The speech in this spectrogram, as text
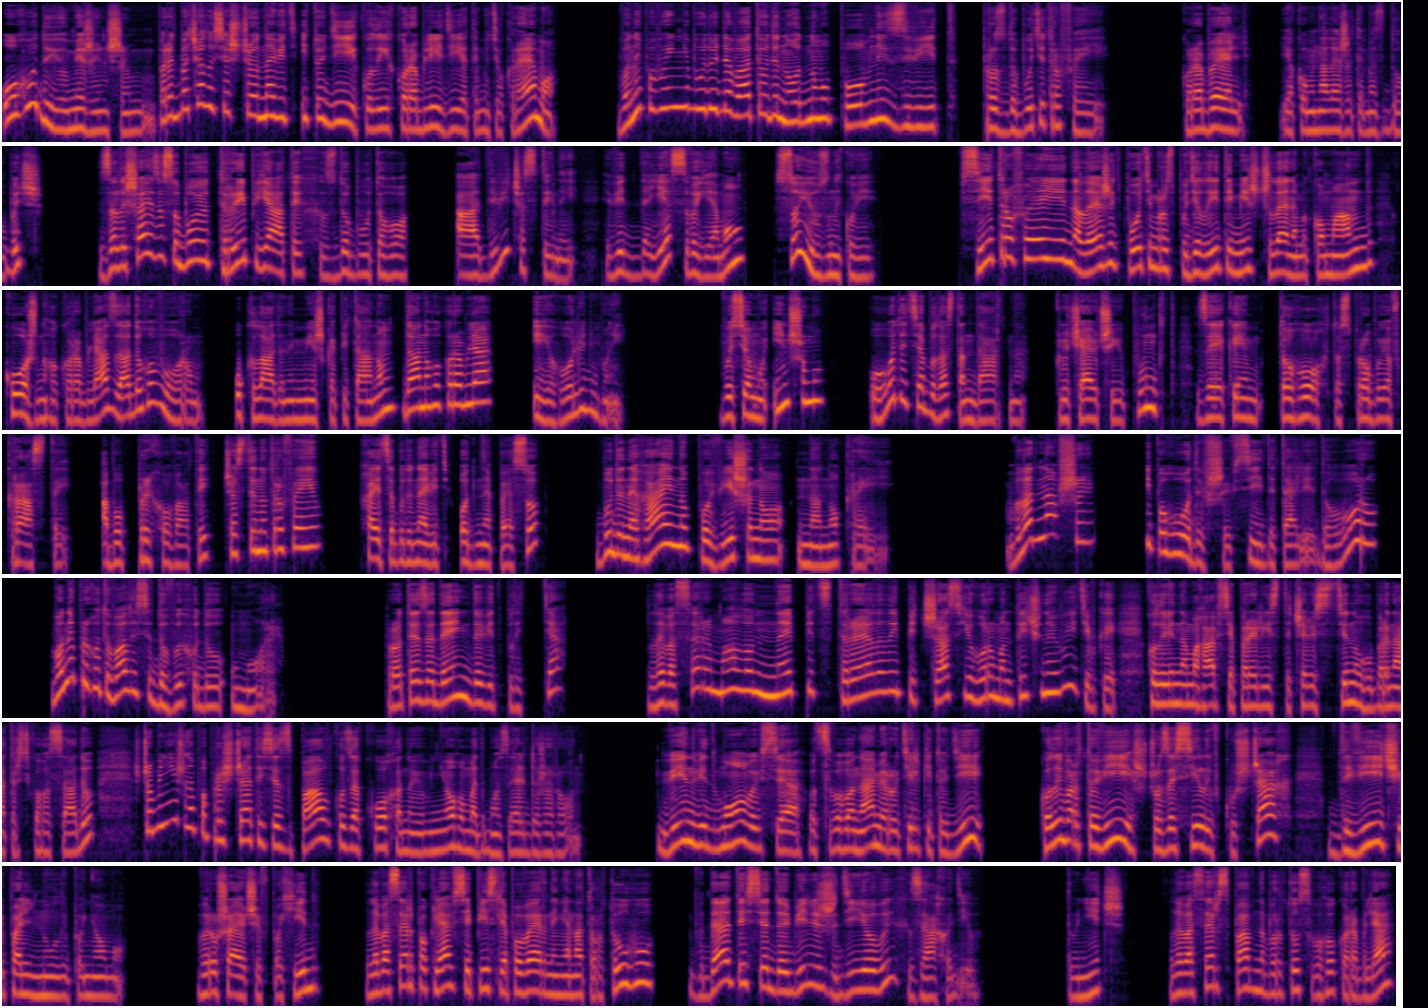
Угодою, між іншим, передбачалося, що навіть і тоді, коли їх кораблі діятимуть окремо, вони повинні будуть давати один одному повний звіт про здобуті трофеї. Корабель, якому належатиме здобич, залишає за собою три п'ятих здобутого, а дві частини віддає своєму союзникові. Всі трофеї належить потім розподілити між членами команд кожного корабля за договором, укладеним між капітаном даного корабля і його людьми. В усьому іншому угода ця була стандартна, включаючи і пункт, за яким того, хто спробує вкрасти або приховати частину трофеїв, хай це буде навіть одне песо, буде негайно повішено на нокреї. Владнавши і погодивши всі деталі договору, вони приготувалися до виходу у море. Проте за день до відплиття Левасера мало не підстрелили під час його романтичної витівки, коли він намагався перелізти через стіну губернаторського саду, щоб ніжно попрощатися з палку закоханою в нього мадмозель Дожерон. Він відмовився від свого наміру тільки тоді, коли вартові, що засіли в кущах, двічі пальнули по ньому. Вирушаючи в похід, Левасер поклявся після повернення на тортугу вдатися до більш дійових заходів. Ту ніч Левасер спав на борту свого корабля,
